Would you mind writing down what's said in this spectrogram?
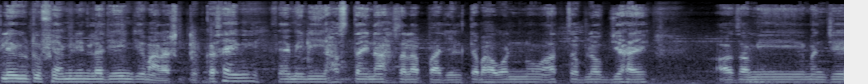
आपल्या युट्यूब फॅमिलीला जय जय महाराष्ट्र. कसं आहे मी? फॅमिली हसताय ना हसायला पाहिजे. त्या भावांनो आजचा ब्लॉग जे आहे आज आम्ही म्हणजे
